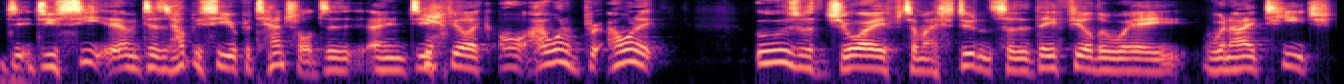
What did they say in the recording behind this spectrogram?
do, do you see I mean, does it help you see your potential do, I mean, do you yeah. feel like oh i want to i want to ooze with joy to my students so that they feel the way when i teach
